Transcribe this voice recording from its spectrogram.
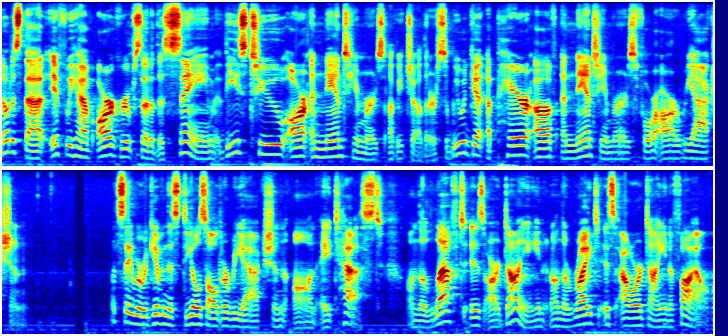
Notice that if we have R groups that are the same, these two are enantiomers of each other. So we would get a pair of enantiomers for our reaction. Let's say we were given this Diels-Alder reaction on a test. On the left is our diene, and on the right is our dienophile.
